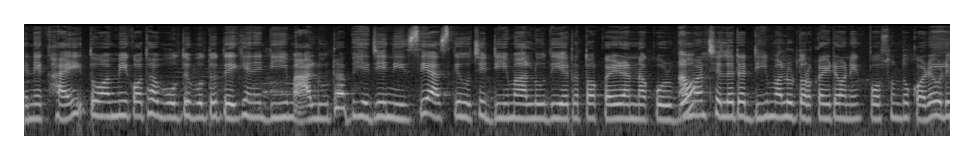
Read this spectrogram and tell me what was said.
এনে খাই। তো আমি কথা বলতে বলতে তো এখানে ডিম আলুটা ভেজে নিয়েছি। আজকে হচ্ছে ডিম আলু দিয়ে একটা তরকারি রান্না করব। আমার ছেলেটা ডিম আলুর তরকারিটা অনেক পছন্দ করে। ওটা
